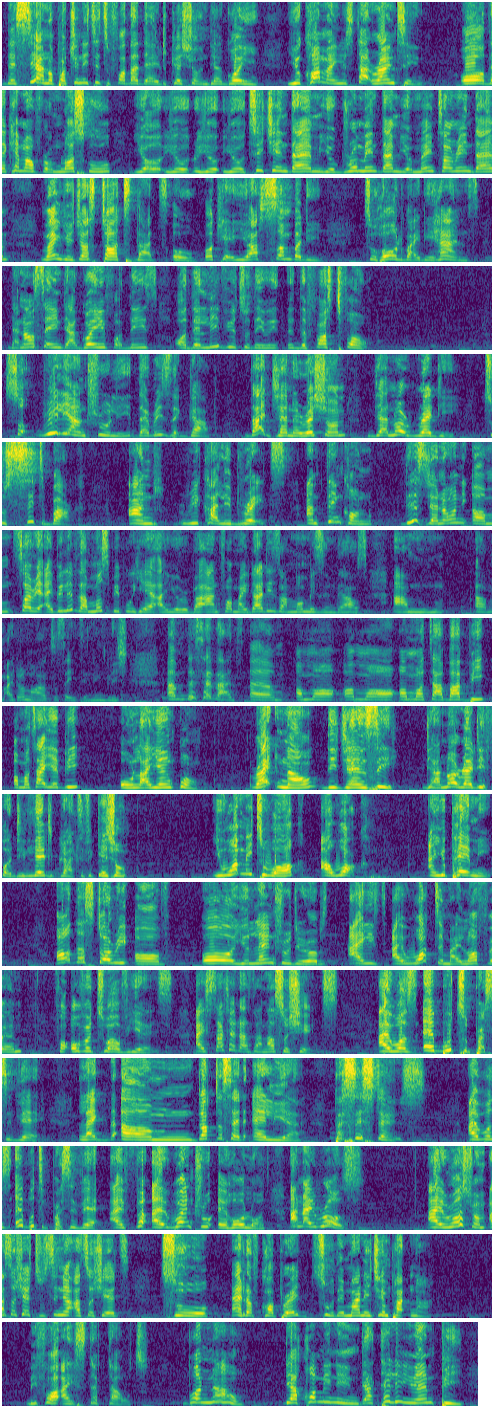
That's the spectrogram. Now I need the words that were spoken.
they see an opportunity to further their education, they're going. You come and you start ranting. Oh, they came out from law school, you're, you you you're teaching them, you're grooming them, you're mentoring them. When you just thought that, oh, okay, you have somebody to hold by the hands. They're now saying they're going for this, or they leave you to the, the first four. So, really and truly, there is a gap. That generation, they are not ready to sit back and recalibrate and think on this generation, um, sorry, I believe that most people here are Yoruba, and for my daddies and mummies in the house, um, um, I don't know how to say it in English. Um, they say that um, omo omo tababi omo tayebi òun la pọ̀n. Right now, the Gen Z, they are not ready for delayed gratification. You want me to work, I work, and you pay me. All the story of oh, you learn through the ropes. I I worked in my law firm for over 12 years. I started as an associate. I was able to persevere. Like um, doctor said earlier, persistence. I was able to persevere. I, I went through a whole lot and I rose. I rose from associate to senior associate to head of corporate to the managing partner before I stepped out. But now they are coming in, they are telling you, MP, "Ah,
